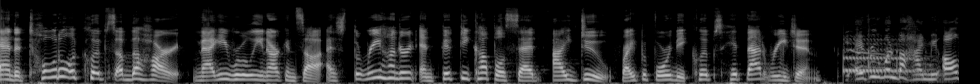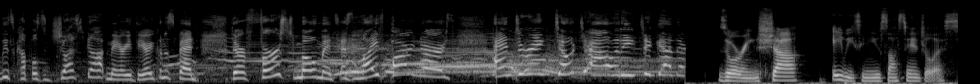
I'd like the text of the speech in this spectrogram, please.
And a total eclipse of the heart. Maggie Rulli in Arkansas, as 350 couples said, I do, right before the eclipse hit that region. Everyone behind me, all these couples just got married. They're going to spend their first moments as life partners entering totality together. Zohreen Shah, ABC News Los Angeles.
